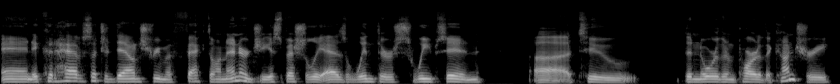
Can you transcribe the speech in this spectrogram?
and it could have such a downstream effect on energy especially as winter sweeps in uh, to the northern part of the country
